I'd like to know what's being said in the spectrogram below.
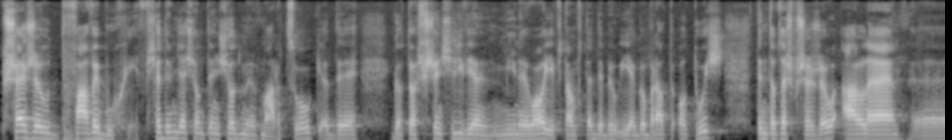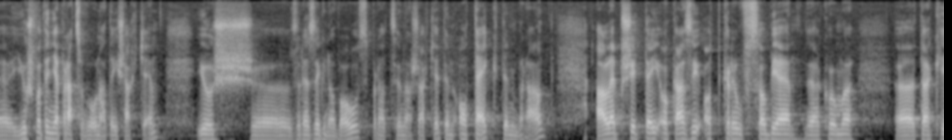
przeżył dwa wybuchy. W 77 w marcu, kiedy go to szczęśliwie minęło i tam wtedy był i jego brat Otuś, ten to też przeżył, ale e, już potem nie pracował na tej szachcie. Już zrezygnował z pracy na szachcie, ten Otek, ten brat, ale przy tej okazji odkrył w sobie taką taki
